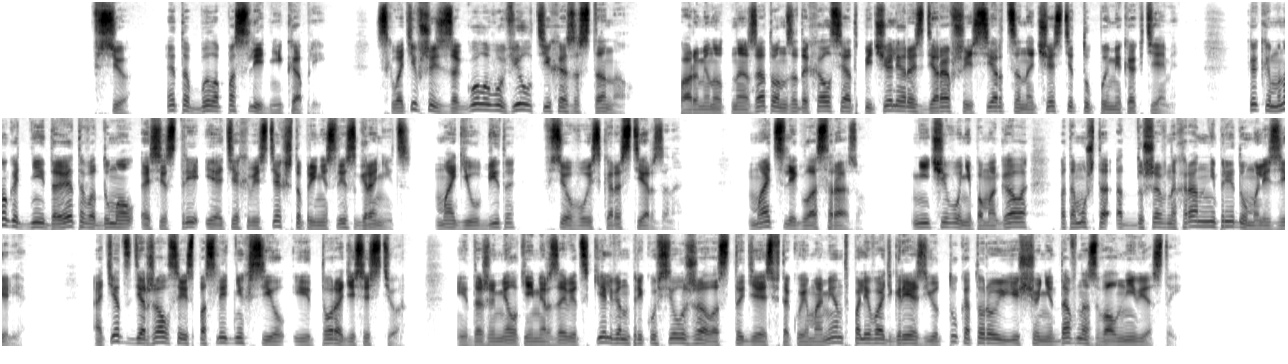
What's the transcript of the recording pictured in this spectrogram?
Все, это было последней каплей. Схватившись за голову, Вилл тихо застонал. Пару минут назад он задыхался от печали, раздиравшей сердце на части тупыми когтями. Как и много дней до этого, думал о сестре и о тех вестях, что принесли с границ. Маги убиты, все войско растерзано. Мать слегла сразу. Ничего не помогало, потому что от душевных ран не придумали зелья. Отец держался из последних сил, и то ради сестер. И даже мелкий мерзавец Кельвин прикусил жало, стыдясь в такой момент поливать грязью ту, которую еще недавно звал невестой.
